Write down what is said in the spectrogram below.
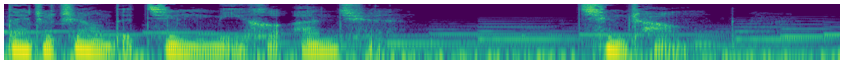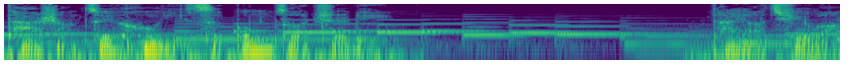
带着这样的静谧和安全，庆长踏上最后一次工作之旅。他要去往。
